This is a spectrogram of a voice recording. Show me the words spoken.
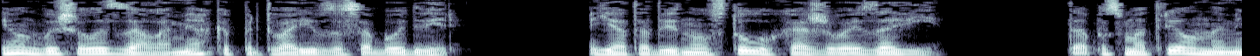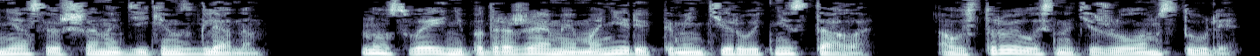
И он вышел из зала, мягко притворив за собой дверь. Я отодвинул стул, ухаживая за Ви. Та посмотрела на меня совершенно диким взглядом, но своей неподражаемой манере комментировать не стала, а устроилась на тяжелом стуле.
